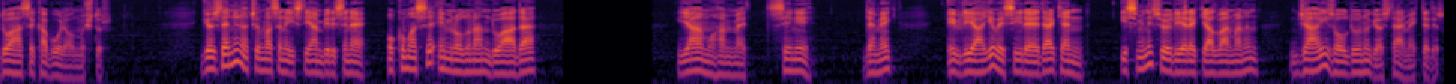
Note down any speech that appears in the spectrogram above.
duası kabul olmuştur. Gözlerinin açılmasını isteyen birisine okuması emrolunan duada ya Muhammed seni demek evliyayı vesile ederken ismini söyleyerek yalvarmanın caiz olduğunu göstermektedir.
